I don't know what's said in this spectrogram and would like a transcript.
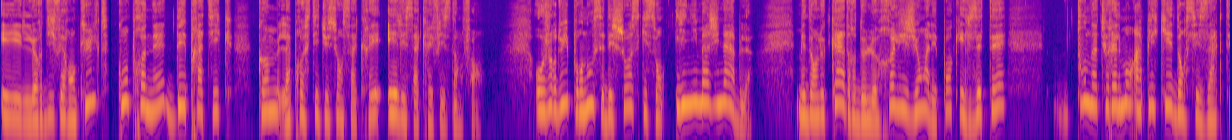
Et leurs différents cultes comprenaient des pratiques comme la prostitution sacrée et les sacrifices d'enfants. Aujourd'hui, pour nous, c'est des choses qui sont inimaginables. Mais dans le cadre de leur religion à l'époque, ils étaient tout naturellement impliquée dans ces actes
